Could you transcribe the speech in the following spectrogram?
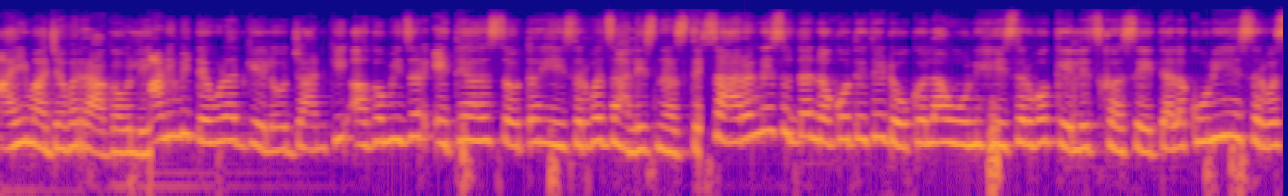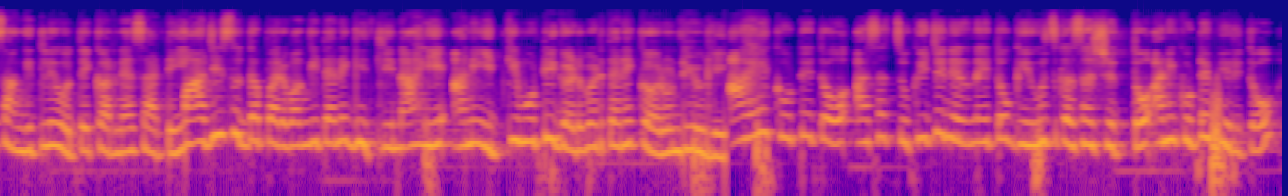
आई माझ्यावर रागावली आणि मी देवळात गेलो. जानकी अगं मी जर येथे असतो तर हे सर्व झालेच नसते. सारंगने सुद्धा नको तिथे डोकं लावून हे सर्व केलेच कसे? त्याला कोणी हे सर्व सांगितले होते करण्यासाठी? माझी सुद्धा परवानगी त्याने घेतली नाही आणि इतकी मोठी गडबड त्याने करून ठेवली. आहे कुठे तो? असा चुकीचे निर्णय तो घेऊच कसा शकतो आणि कुठे फिरतो?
